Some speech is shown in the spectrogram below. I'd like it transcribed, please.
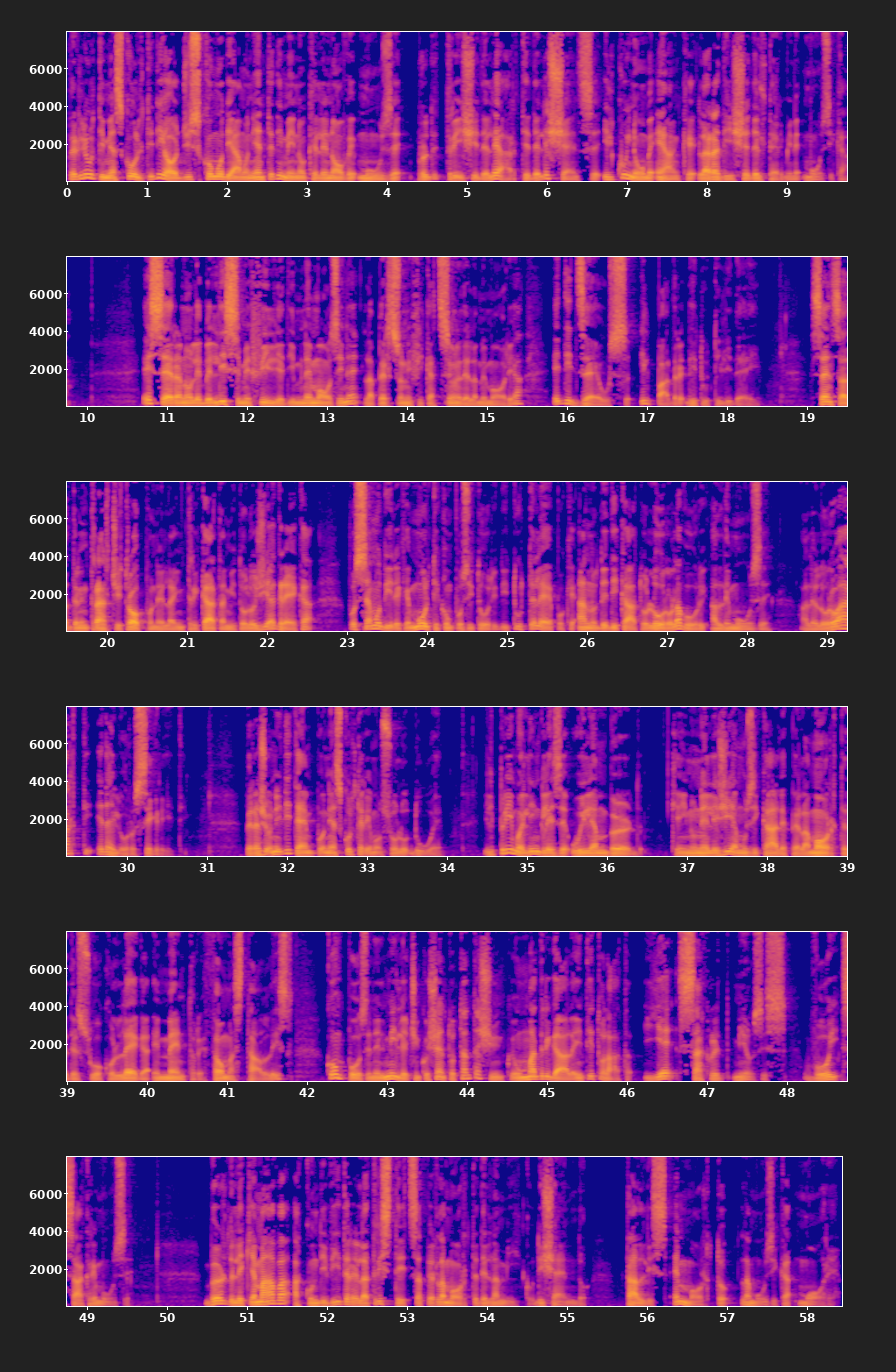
Per gli ultimi ascolti di oggi scomodiamo niente di meno che le nove muse, protettrici delle arti e delle scienze, il cui nome è anche la radice del termine musica. Esse erano le bellissime figlie di Mnemosine, la personificazione della memoria, e di Zeus, il padre di tutti gli dei. Senza addentrarci troppo nella intricata mitologia greca, possiamo dire che molti compositori di tutte le epoche hanno dedicato loro lavori alle muse, alle loro arti ed ai loro segreti. Per ragioni di tempo ne ascolteremo solo due. Il primo è l'inglese William Byrd, che in un'elegia musicale per la morte del suo collega e mentore Thomas Tallis compose nel 1585 un madrigale intitolato Ye Sacred Muses, Voi Sacre Muse Bird le chiamava a condividere la tristezza per la morte dell'amico, dicendo Tallis è morto, la musica muore.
